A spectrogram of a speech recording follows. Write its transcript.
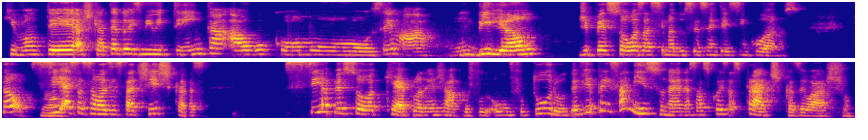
que vão ter, acho que até 2030, algo como, sei lá, um bilhão de pessoas acima dos 65 anos. Então, se Nossa. essas são as estatísticas, se a pessoa quer planejar para um futuro, devia pensar nisso, né? Nessas coisas práticas, eu acho.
